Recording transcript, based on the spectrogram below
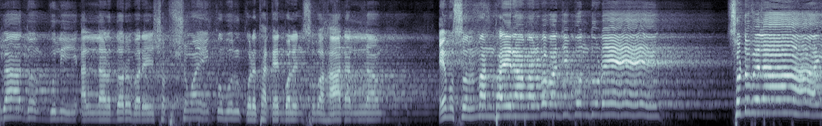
ইবাদতগুলি আল্লাহর দরবারে সবসময় কবুল করে থাকেন, বলেন সুবাহান আল্লাহ এ মুসলমান ভাইরা, আমার বাবাজি বন্ধুরে ছোটবেলায়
